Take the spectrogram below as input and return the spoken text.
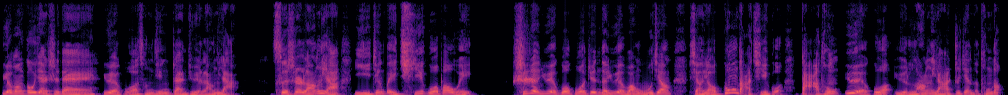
越王勾践时代，越国曾经占据琅琊，此时琅琊已经被齐国包围。时任越国国君的越王吴江想要攻打齐国，打通越国与琅琊之间的通道。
